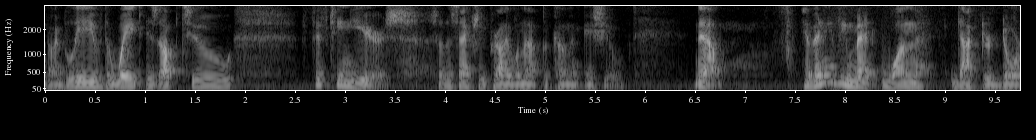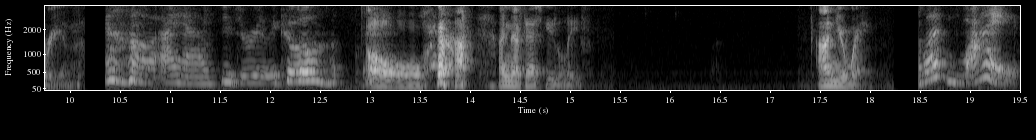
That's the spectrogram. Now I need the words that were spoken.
Now, I believe the wait is up to 15 years, so this actually probably will not become an issue. Now, have any of you met one Dr. Dorian? Oh, I have. He's really cool. Oh, I'm gonna have to ask you to leave. On your way. What? Why?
